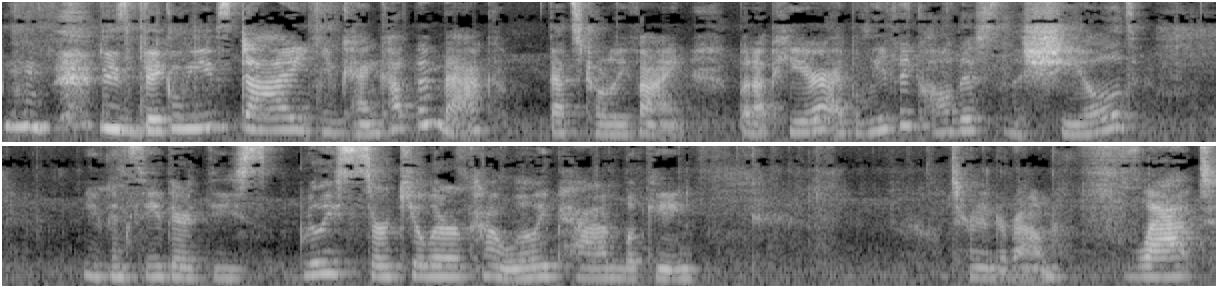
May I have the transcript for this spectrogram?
these big leaves die, you can cut them back. That's totally fine. But up here, I believe they call this the shield you can see there are these really circular, kind of lily pad looking, I'll turn it around, flat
